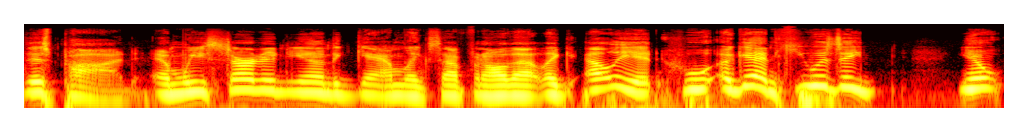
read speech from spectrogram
this pod and we started, you know, the gambling stuff and all that. Like Eliot, who again, he was a, you know,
